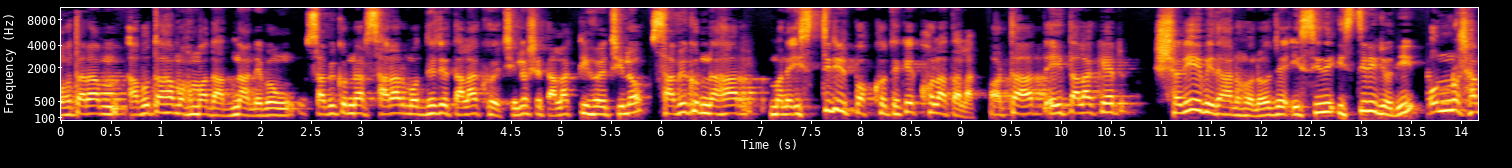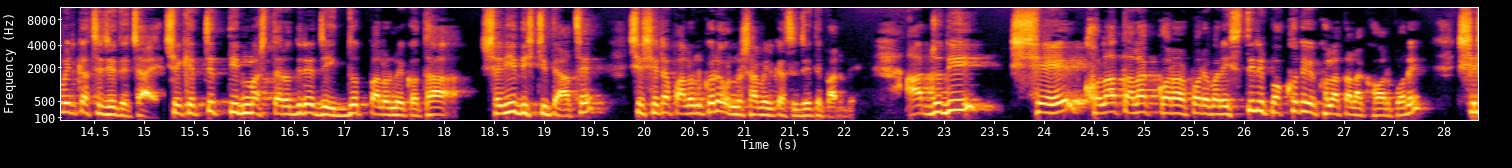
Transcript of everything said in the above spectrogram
মহতারাম আবু তাহা মোহাম্মদ আদনান এবং সাবিকুন্নাহার সারার মধ্যে যে তালাক হয়েছিল, সে তালাকটি হয়েছিল সাবিকুন্নাহার মানে স্ত্রীর পক্ষ থেকে খোলা তালাক। অর্থাৎ এই তালাকের শরীয় বিধান হলো যে স্ত্রী- যদি অন্য স্বামীর কাছে যেতে চায়, সেক্ষেত্রে তিন মাস তেরো দিনের যে ইদ্যত পালনের কথা শরীয় দৃষ্টিতে আছে, সে সেটা পালন করে অন্য স্বামীর কাছে যেতে পারবে। আর যদি সে খোলা তালাক করার পরে মানে স্ত্রীর পক্ষ থেকে খোলা তালাক হওয়ার পরে, সে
